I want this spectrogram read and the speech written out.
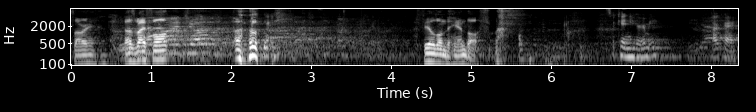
sorry. That was my fault failed on the handoff. so, can you hear me? Okay.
